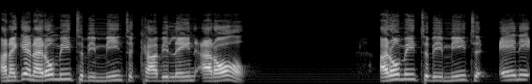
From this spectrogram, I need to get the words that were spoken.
And again, I don't mean to be mean to Khaby Lame at all. I don't mean to be mean to any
